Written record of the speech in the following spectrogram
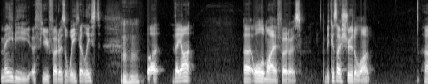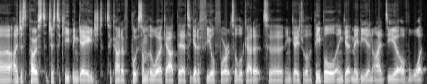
maybe a few photos a week at least, Mm-hmm. but they aren't uh, all of my photos because I shoot a lot. Uh, I just post just to keep engaged, to kind of put some of the work out there, to get a feel for it, to look at it, to engage with other people, and get maybe an idea of what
